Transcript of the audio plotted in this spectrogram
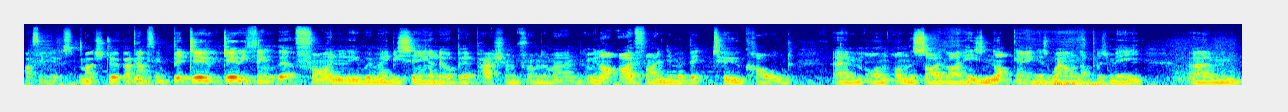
I think it was much ado about nothing. But do do we think that finally we're maybe seeing a little bit of passion from the man? I mean, I, I find him a bit too cold um, on on the sideline. He's not getting as wound up as me, um,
